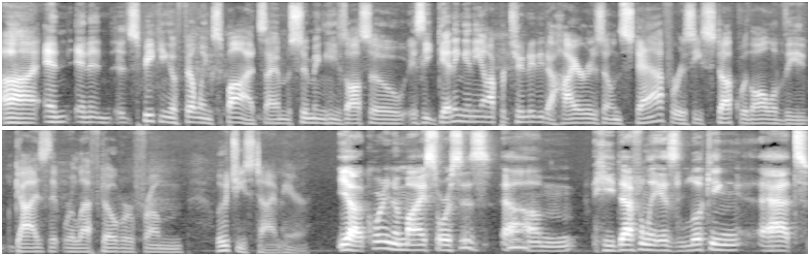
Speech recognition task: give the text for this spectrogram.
Uh, and and in, speaking of filling spots, I'm assuming he's also is he getting any opportunity to hire his own staff, or is he stuck with all of the guys that were left over from Luchi's time here? Yeah, according to my sources, um, he definitely is looking at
